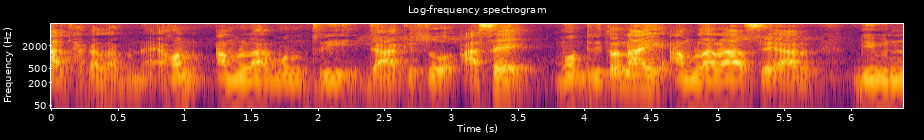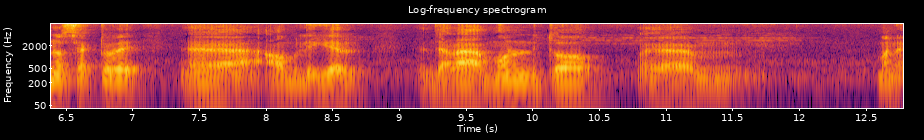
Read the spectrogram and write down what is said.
আর থাকা যাবে না। এখন আমলা মন্ত্রী যা কিছু আছে, মন্ত্রী তো নাই, আমলারা আছে আর বিভিন্ন সেক্টরে আওয়ামী লীগের যারা মনোনীত মানে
